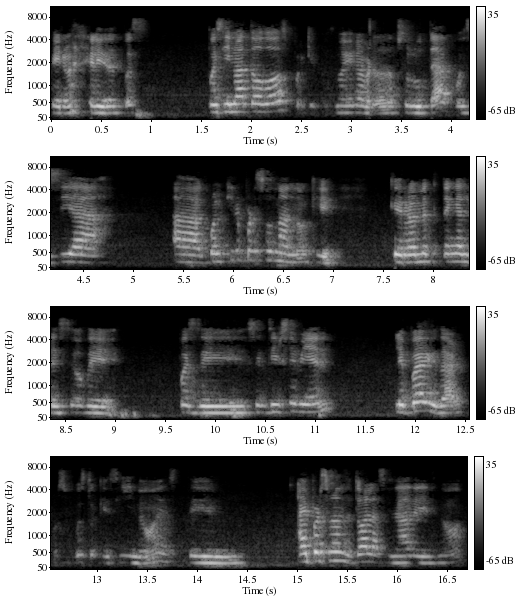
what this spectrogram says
pero en realidad, pues, pues sí, no a todos, porque pues, no hay una verdad absoluta, pues sí a, a cualquier persona, ¿no? Que, que realmente tenga el deseo de, pues, de sentirse bien le puede ayudar, por supuesto que sí, ¿no? Este, hay personas de todas las edades, ¿no?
